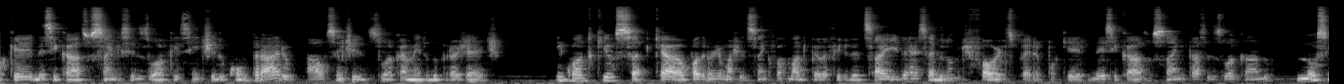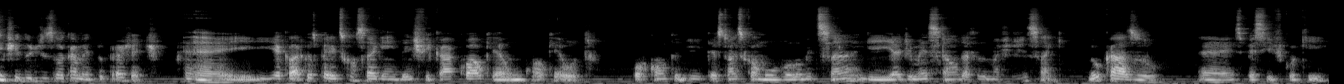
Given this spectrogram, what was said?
porque nesse caso o sangue se desloca em sentido contrário ao sentido de deslocamento do projétil, enquanto que o, que o padrão de mancha de sangue formado pela ferida de saída recebe o nome de forward splatter, porque nesse caso o sangue está se deslocando no sentido de deslocamento do projétil. É, e é claro que os peritos conseguem identificar qual que é um qual que é outro, por conta de questões como o volume de sangue e a dimensão dessas manchas de sangue. No caso é, específico aqui,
